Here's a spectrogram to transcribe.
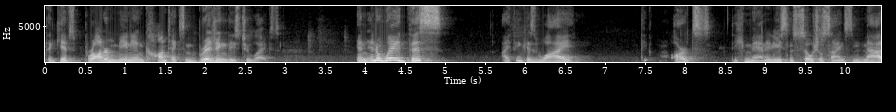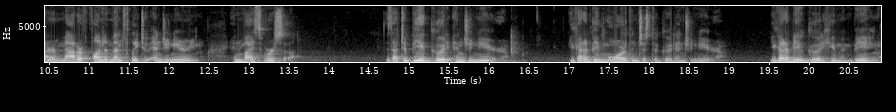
that gives broader meaning and context in bridging these two legs. And in a way, this I think is why the arts, the humanities, and social sciences matter, matter fundamentally to engineering, and vice versa. Is that to be a good engineer, you gotta be more than just a good engineer. You gotta be a good human being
